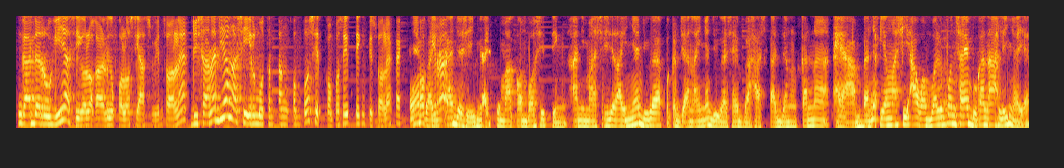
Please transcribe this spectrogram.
nggak ada ruginya sih sih kalau kalian nge-follow si Aswin. Soalnya di sana dia ngasih ilmu tentang komposit, compositing, visual effect. Kayaknya Oh banyak kira aja sih, nggak cuma compositing, animasi lainnya juga pekerjaan lainnya juga saya bahas kadang karena ya banyak yang masih awam walaupun saya bukan ahlinya ya,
